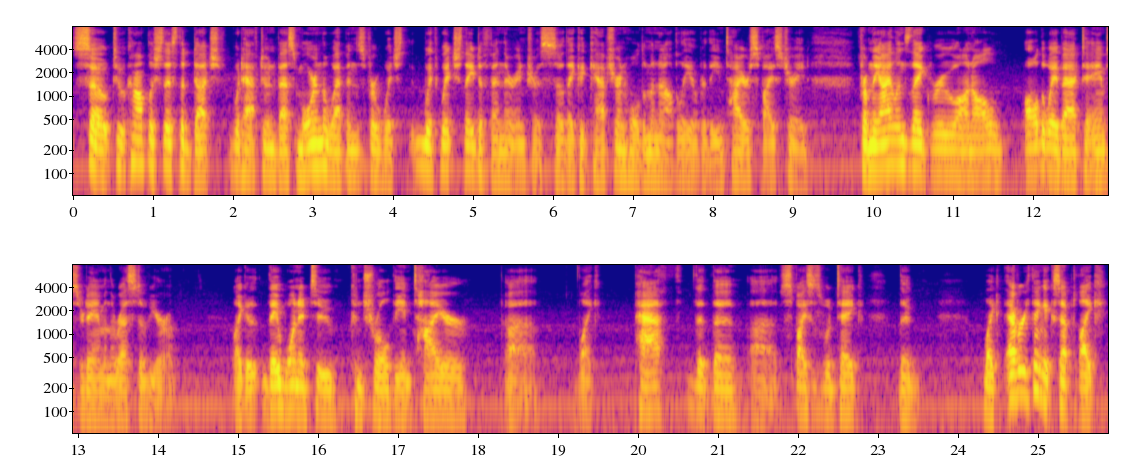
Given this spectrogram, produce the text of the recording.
So, to accomplish this, the Dutch would have to invest more in the weapons for which with which they defend their interests, so they could capture and hold a monopoly over the entire spice trade. From the islands they grew on all all the way back to Amsterdam and the rest of Europe. Like uh, they wanted to control the entire uh, like path that the uh, spices would take, the like everything except like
